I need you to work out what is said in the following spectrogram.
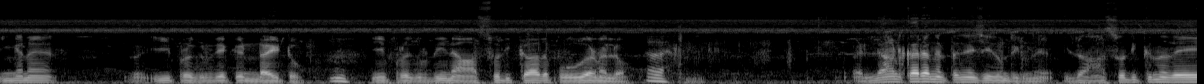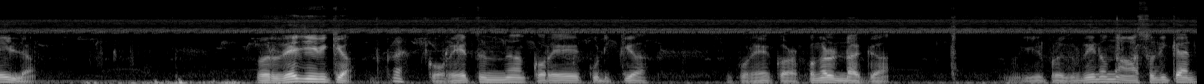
ഇങ്ങനെ ഈ പ്രകൃതിയൊക്കെ ഉണ്ടായിട്ടും ഈ പ്രകൃതിനെ ആസ്വദിക്കാതെ പോവുകയാണല്ലോ. എല്ലാ ആൾക്കാരും അങ്ങനെ തന്നെ ചെയ്തുകൊണ്ടിരിക്കുന്നത്. ഇത് ആസ്വദിക്കുന്നതേ ഇല്ല. വെറുതെ ജീവിക്കുക. കുറേ തിന്നുക കുറേ കുടിക്കുക കുറേ കുഴപ്പങ്ങൾ ഉണ്ടാക്കുക. ഈ പ്രകൃതിനൊന്ന് ആസ്വദിക്കാൻ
